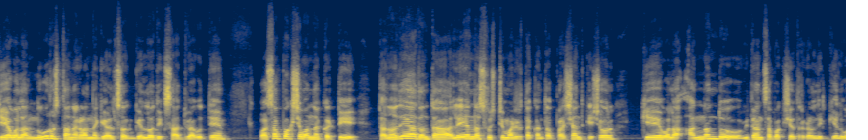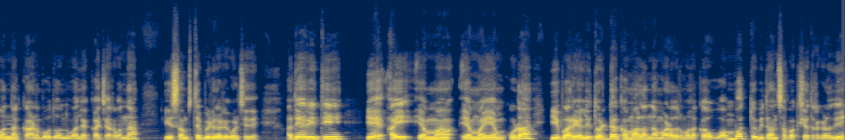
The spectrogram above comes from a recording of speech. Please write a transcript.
ಕೇವಲ ನೂರು ಸ್ಥಾನಗಳನ್ನು ಗೆಲ್ಸೋ ಗೆಲ್ಲೋದಿಕ್ಕೆ ಸಾಧ್ಯವಾಗುತ್ತೆ. ಹೊಸ ಪಕ್ಷವನ್ನು ಕಟ್ಟಿ ತನ್ನದೇ ಆದಂತಹ ಅಲೆಯನ್ನು ಸೃಷ್ಟಿ ಮಾಡಿರ್ತಕ್ಕಂಥ ಪ್ರಶಾಂತ್ ಕಿಶೋರ್ ಕೇವಲ ಹನ್ನೊಂದು ವಿಧಾನಸಭಾ ಕ್ಷೇತ್ರಗಳಲ್ಲಿ ಗೆಲುವನ್ನು ಕಾಣಬಹುದು ಅನ್ನುವ ಲೆಕ್ಕಾಚಾರವನ್ನು ಈ ಸಂಸ್ಥೆ ಬಿಡುಗಡೆಗೊಳಿಸಿದೆ. ಅದೇ ರೀತಿ A I M M I M ಕೂಡ ಈ ಬಾರಿ ಅಲ್ಲಿ ದೊಡ್ಡ ಕಮಾಲನ್ನು ಮಾಡೋದ್ರ ಮೂಲಕ ಒಂಬತ್ತು ವಿಧಾನಸಭಾ ಕ್ಷೇತ್ರಗಳಲ್ಲಿ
